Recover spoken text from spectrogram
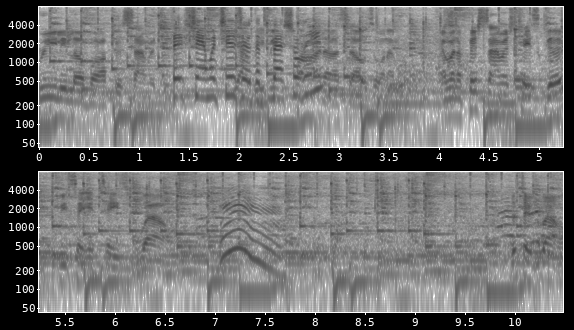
really love our fish sandwiches. Fish sandwiches Yeah, are the we- we specialty? pride ourselves on them. And when a fish sandwich tastes good, we say it tastes well. Mmm. It tastes well.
